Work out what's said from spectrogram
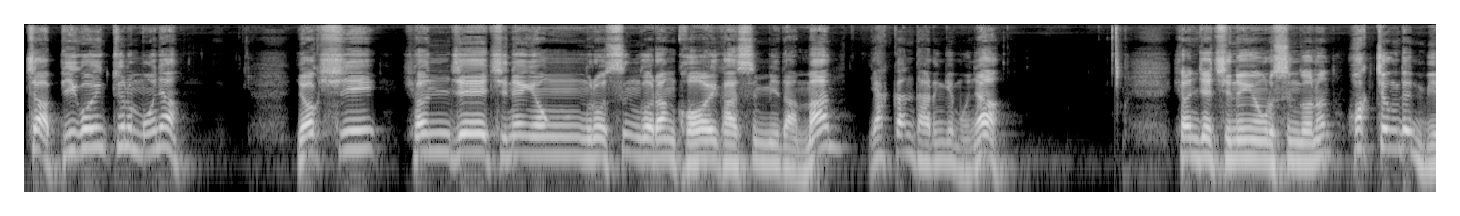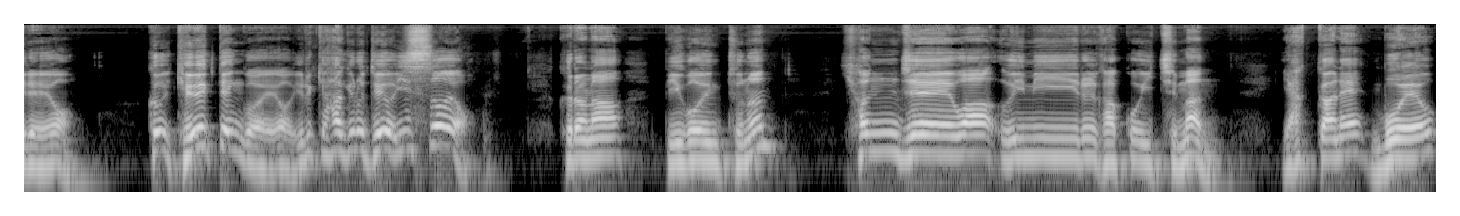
자, going to는 뭐냐? 역시 현재 진행형으로 쓴 거랑 거의 같습니다만 약간 다른 게 뭐냐? 현재 진행형으로 쓴 거는 확정된 미래예요. 그 계획된 거예요. 이렇게 하기로 되어 있어요. 그러나 going to는 현재와 의미를 갖고 있지만 약간의 뭐예요?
